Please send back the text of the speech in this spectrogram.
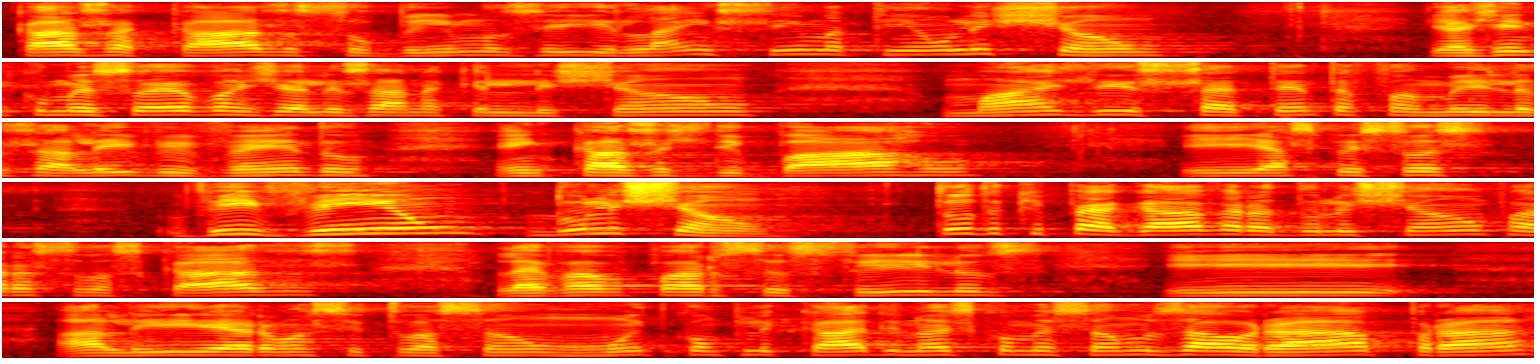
casa a casa, subimos e lá em cima tinha um lixão. E a gente começou a evangelizar naquele lixão, mais de 70 famílias ali vivendo em casas de barro, e as pessoas viviam do lixão. Tudo que pegava era do lixão para suas casas, levava para os seus filhos, e ali era uma situação muito complicada, e nós começamos a orar para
